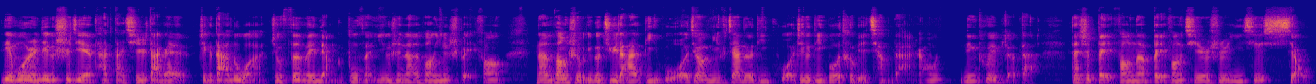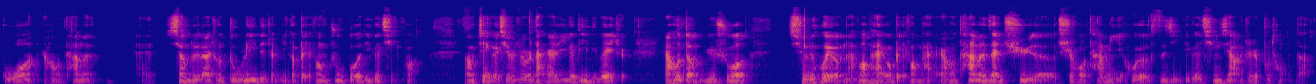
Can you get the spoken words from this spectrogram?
猎魔人这个世界，它大其实大概这个大陆啊，就分为两个部分，一个是南方，一个是北方。南方是有一个巨大的帝国，叫尼夫加德帝国，这个帝国特别强大，然后领土也比较大。但是北方呢，北方其实是一些小国，然后他们哎相对来说独立的这么一个北方诸国的一个情况。然后这个其实就是大概的一个地理位置。然后等于说兄弟会有南方派有北方派，然后他们在去的时候，他们也会有自己的一个倾向，这是不同的。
